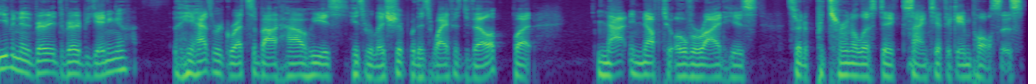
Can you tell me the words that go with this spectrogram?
even in the very at the very beginning he has regrets about how he is his relationship with his wife has developed but not enough to override his sort of paternalistic scientific impulses,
